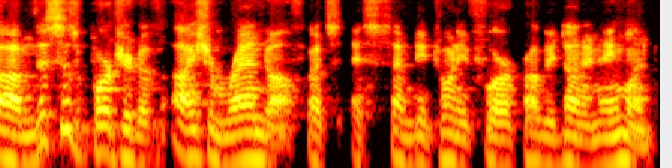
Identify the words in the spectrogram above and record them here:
Um, this is a portrait of Isham Randolph. That's 1724, probably done in England.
